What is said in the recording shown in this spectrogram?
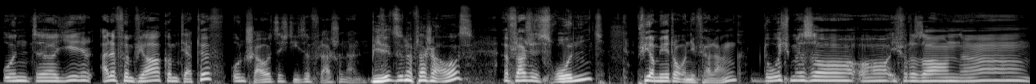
und äh, je, alle fünf Jahre kommt der TÜV und schaut sich diese Flaschen an. Wie sieht so eine Flasche aus? Die Flasche ist rund, vier Meter ungefähr lang. Durchmesser, oh, ich würde sagen, äh,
